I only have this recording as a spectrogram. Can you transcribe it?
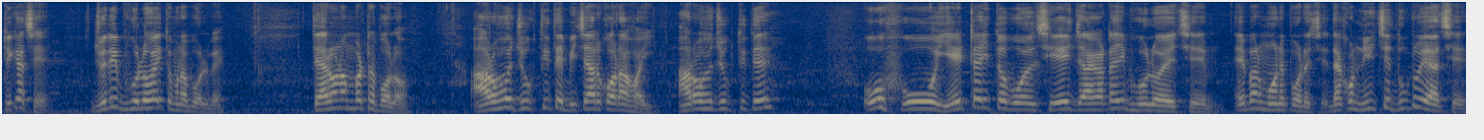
ঠিক আছে? যদি ভুল হয়, তোমরা বলবে। তেরো নম্বরটা বলো, আরোহ যুক্তিতে বিচার করা হয়। আরোহ যুক্তিতে? ওহো, এটাই তো বলছি, এই জায়গাটাই ভুল হয়েছে। এবার মনে পড়েছে। দেখো, নিচে দুটোই আছে,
